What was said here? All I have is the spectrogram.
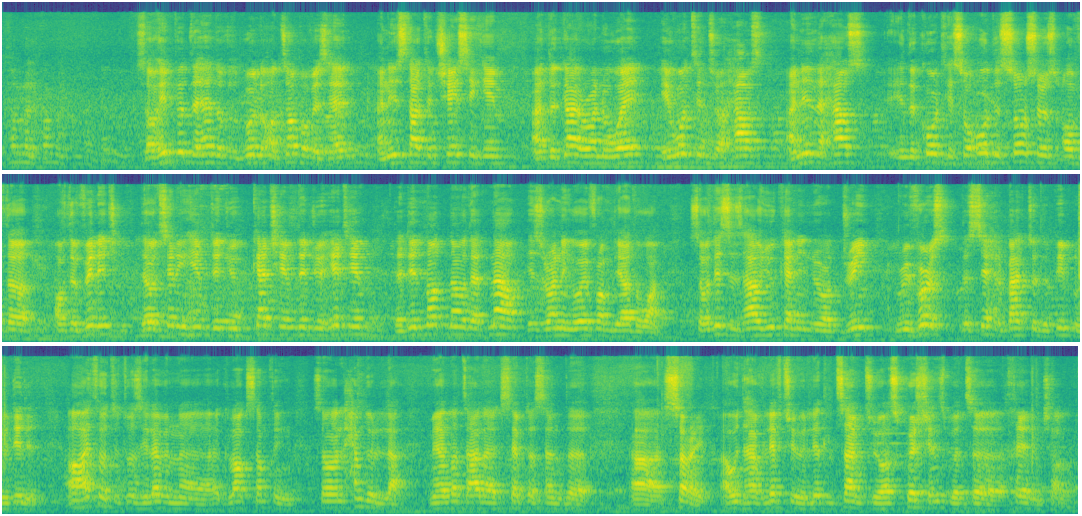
كمل كمل كمل. So he put the head of the bull on top of his head and he started chasing him and the guy ran away. He went into a house and in the house in the court he saw all the sorcerers of the of the village. They were telling him, Did you catch him? Did you hit him? They did not know that now he's running away from the other one. So this is how you can in your dream reverse the sihr back to the people who did it. Oh, I thought it was 11 uh, o'clock something. So Alhamdulillah, may Allah Ta'ala accept us and uh, uh, sorry, I would have left you a little time to ask questions, but uh, khair inshallah.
